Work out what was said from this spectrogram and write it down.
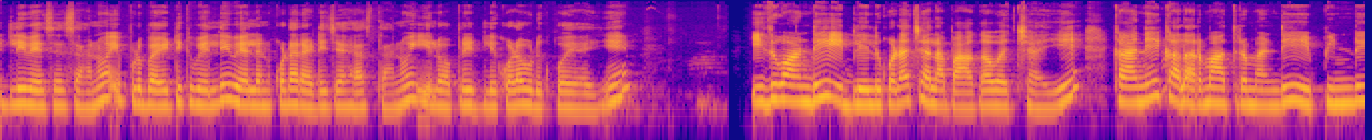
ఇడ్లీ వేసేసాను. ఇప్పుడు బయటికి వెళ్ళి వీళ్ళని కూడా రెడీ చేసేస్తాను. ఈ లోపల ఇడ్లీ కూడా ఉడికిపోయాయి. ఇదిగో అండి ఇడ్లీలు కూడా చాలా బాగా వచ్చాయి. కానీ కలర్ మాత్రం అండి పిండి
